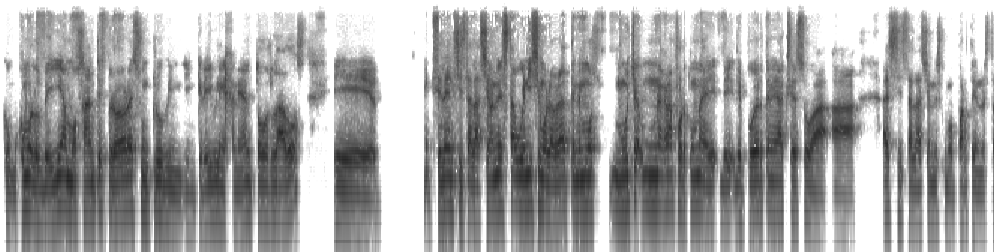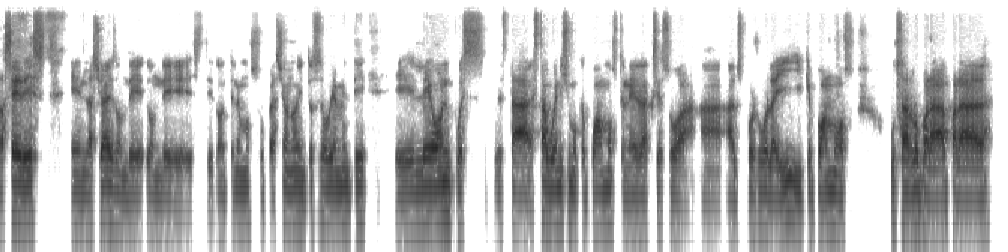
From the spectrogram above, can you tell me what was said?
como, como los veíamos antes, pero ahora es un club in, increíble en general en todos lados. Eh, excelentes instalaciones, está buenísimo, la verdad tenemos mucha, una gran fortuna de, de, de poder tener acceso a, a, a, esas instalaciones como parte de nuestras sedes en las ciudades donde, donde, este, donde tenemos operación, ¿no? Entonces, obviamente, eh, León, pues está, está buenísimo que podamos tener acceso a, al Sports World ahí y que podamos usarlo para,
